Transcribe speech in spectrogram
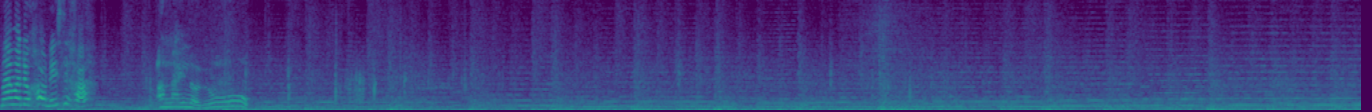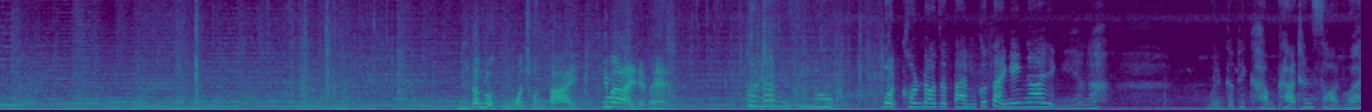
แม่มาดูคราวนี้สิคะ อะไรเหรอลูก มีตำรวจถูกรถชนตาย นี่มาอะไรเนี่ยแม่ ก็นั่นน่ะสิลูก บทคนเราจะตายมันก็ตายง่าย ๆ อย่างนี้อะนะ เหมือนกับที่คำพระท่านสอนไว้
